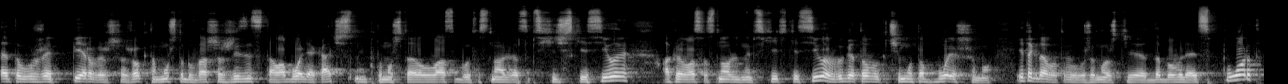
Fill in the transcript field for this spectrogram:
это уже первый шажок к тому, чтобы ваша жизнь стала более качественной, потому что у вас будут восстанавливаться психические силы, а когда у вас восстановлены психические силы, вы готовы к чему-то большему. И тогда вот вы уже можете добавлять спорт,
